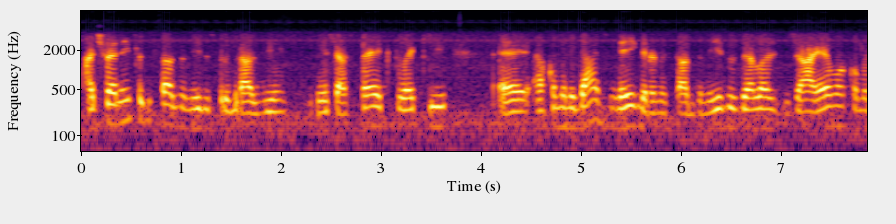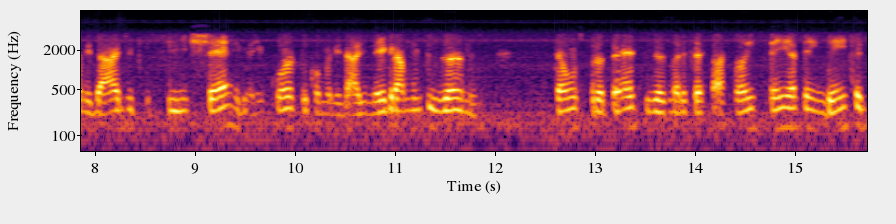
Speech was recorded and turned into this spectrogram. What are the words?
A diferença dos Estados Unidos para o Brasil nesse aspecto é que é, a comunidade negra nos Estados Unidos ela já é uma comunidade que se enxerga enquanto comunidade negra há muitos anos. Então, os protestos e as manifestações têm a tendência de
